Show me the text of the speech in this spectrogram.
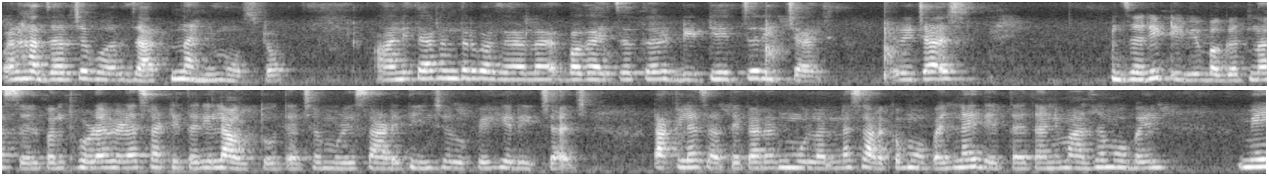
पण हजारच्या वर जात नाही मोस्ट ऑफ आणि त्यानंतर बघायला बघायचं तर डी टी एचचं रिचार्ज रिचार्ज जरी टी व्ही बघत नसेल पण थोड्या वेळासाठी तरी लावतो. त्याच्यामुळे साडेतीनशे रुपये हे रिचार्ज टाकल्या जाते कारण मुलांना सारखं मोबाईल नाही देता येत. आणि माझा मोबाईल मी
